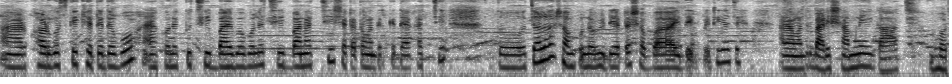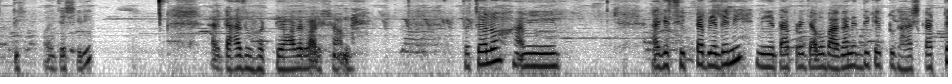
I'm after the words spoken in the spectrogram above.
আর খরগোশকে খেতে দেব। এখন একটু ছিপ বাইব বলে ছিপ বানাচ্ছি, সেটা তোমাদেরকে দেখাচ্ছি। তো চলো, সম্পূর্ণ ভিডিওটা সবাই দেখবে, ঠিক আছে? আর আমাদের বাড়ির সামনেই গাছ ভর্তি, ওই যে সিঁড়ি। আর গাছ ভর্তি আমাদের বাড়ির সামনে। তো চলো, আমি আগে ছিপটা বেঁধে নিই, নিয়ে তারপরে যাব বাগানের দিকে একটু ঘাস কাটতে।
